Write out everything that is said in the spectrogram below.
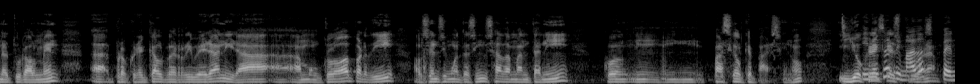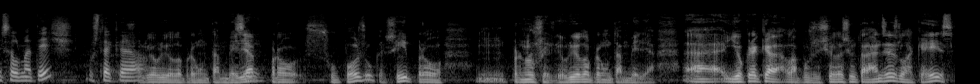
naturalment, eh, però crec que Albert Rivera anirà a, a Moncloa per dir el 155 s'ha de mantenir com, mm, passi el que passi, no? I jo crec Inés que es Arrimadas trobarà- pensa el mateix? Vostè que... Això li hauríeu de preguntar amb ella, Sí. però suposo que sí, però, mm, però no ho sé, li hauríeu de preguntar amb ella. Eh, jo crec que la posició de Ciutadans és la que és.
